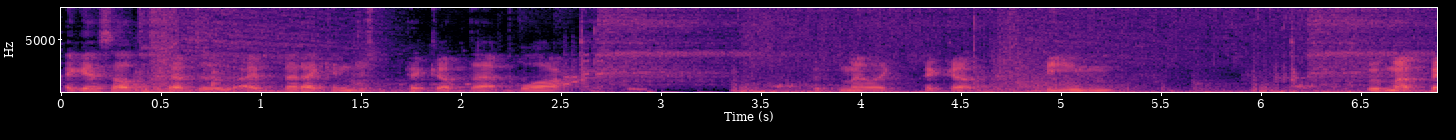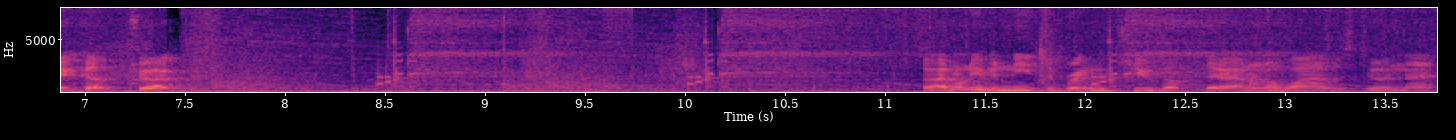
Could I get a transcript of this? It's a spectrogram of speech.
I guess I'll just have to, I bet I can just pick up that block with my like pickup beam. With my pickup truck. So I don't even need to bring the cube up there. I don't know why I was doing that.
